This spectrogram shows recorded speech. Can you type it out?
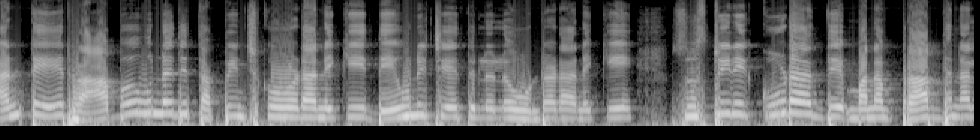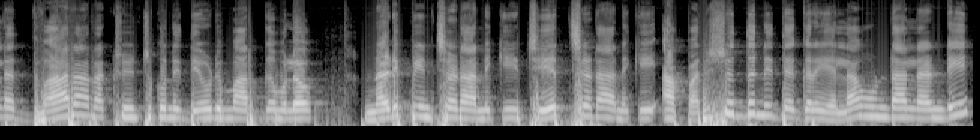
అంటే రాబో ఉన్నది తప్పించుకోవడానికి దేవుని చేతులలో ఉండడానికి సృష్టిని కూడా దే మనం ప్రార్థనల ద్వారా రక్షించుకుని దేవుడి మార్గంలో నడిపించడానికి చేర్చడానికి ఆ పరిశుద్ధుని దగ్గర ఎలా ఉండాలండి?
